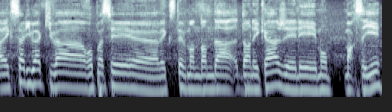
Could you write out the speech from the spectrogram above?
Avec Saliba qui va repasser euh, avec Steve Mandanda dans les cages et les Marseillais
